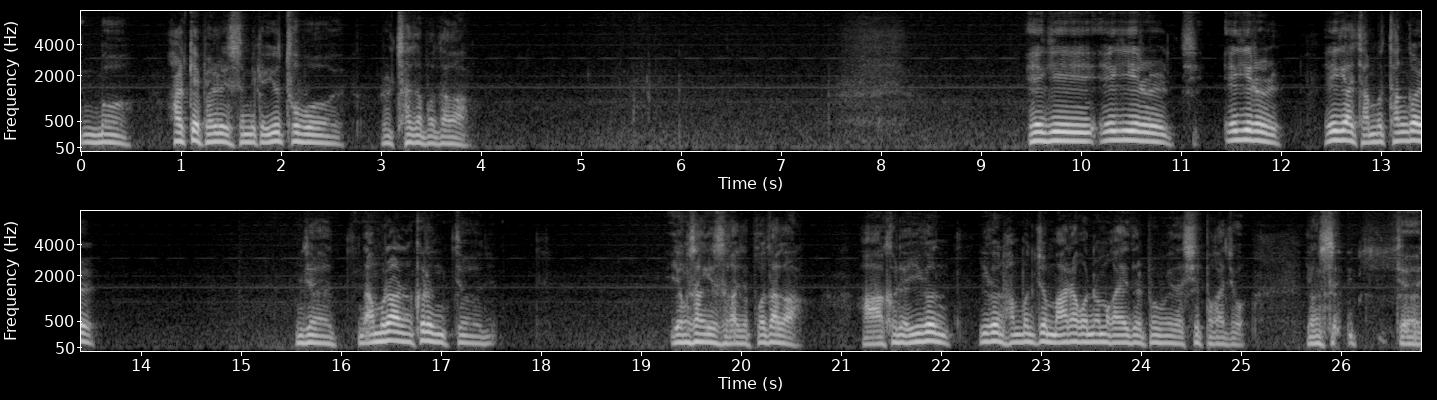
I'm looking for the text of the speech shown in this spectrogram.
뭐 할 게 별로 있습니까? 유튜브를 찾아보다가 애기 애기를 애기를 애기가 잘못한 걸 이제 나무라는 그런 저 영상이 있어가지고 보다가 아 그래 이건 이건 한번 좀 말하고 넘어가야 될 부분이다 싶어가지고 영상 저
